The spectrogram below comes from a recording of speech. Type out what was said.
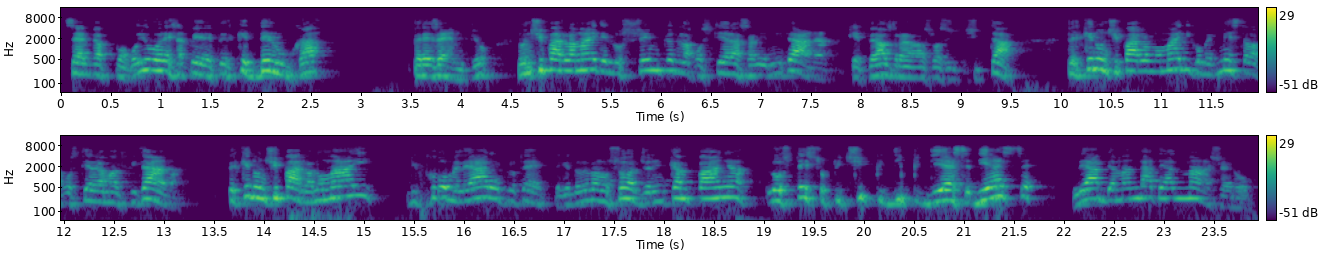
serve a poco. Io vorrei sapere perché De Luca, per esempio, non ci parla mai dello scempio della costiera salernitana, che peraltro era la sua città, perché non ci parlano mai di come è messa la costiera amalfitana, perché non ci parlano mai di come le aree protette che dovevano sorgere in campagna, lo stesso PC, PD, PDS, DS, le abbia mandate al macero.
